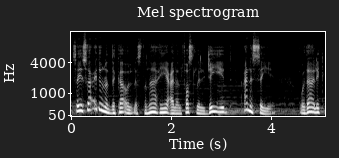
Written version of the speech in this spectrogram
سيساعدنا الذكاء الاصطناعي على الفصل الجيد عن السيء وذلك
